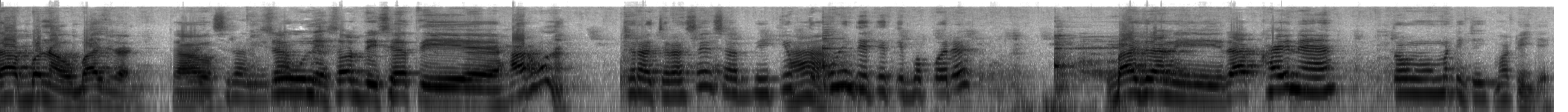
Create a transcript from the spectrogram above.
રાબ બનાવો બાજરાની. બાજરાની રાબ. શિવ ને શરદી છે સારું ને? જરા જરા છે શરદી. ટ્યુબ ઉણી દીધી હતી બપોરે. બાજરાની રાબ ખાઈને તો મટી જાય મટી જાય.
